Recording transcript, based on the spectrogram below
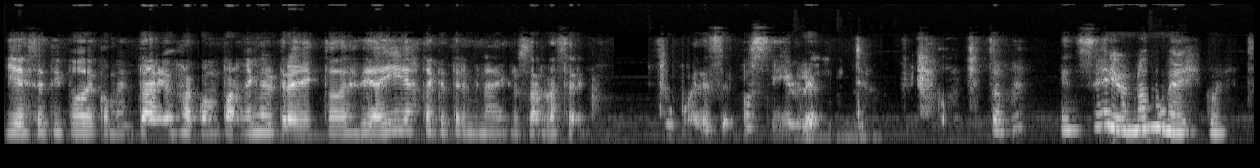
Y ese tipo de comentarios acompañan el trayecto desde ahí hasta que termina de cruzar la cerca. No puede ser posible. En serio, no me merezco esto.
